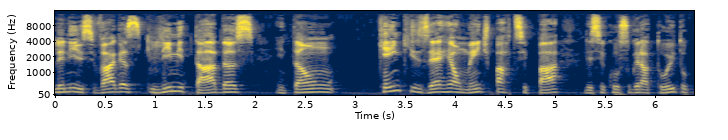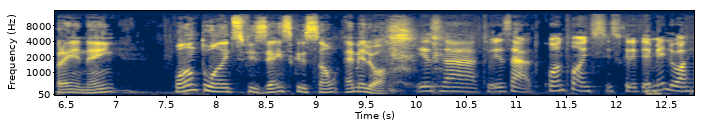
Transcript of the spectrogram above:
Lenice, vagas limitadas, então quem quiser realmente participar desse curso gratuito pré-ENEM, quanto antes fizer a inscrição é melhor. Exato, exato. Quanto antes se inscrever é melhor.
